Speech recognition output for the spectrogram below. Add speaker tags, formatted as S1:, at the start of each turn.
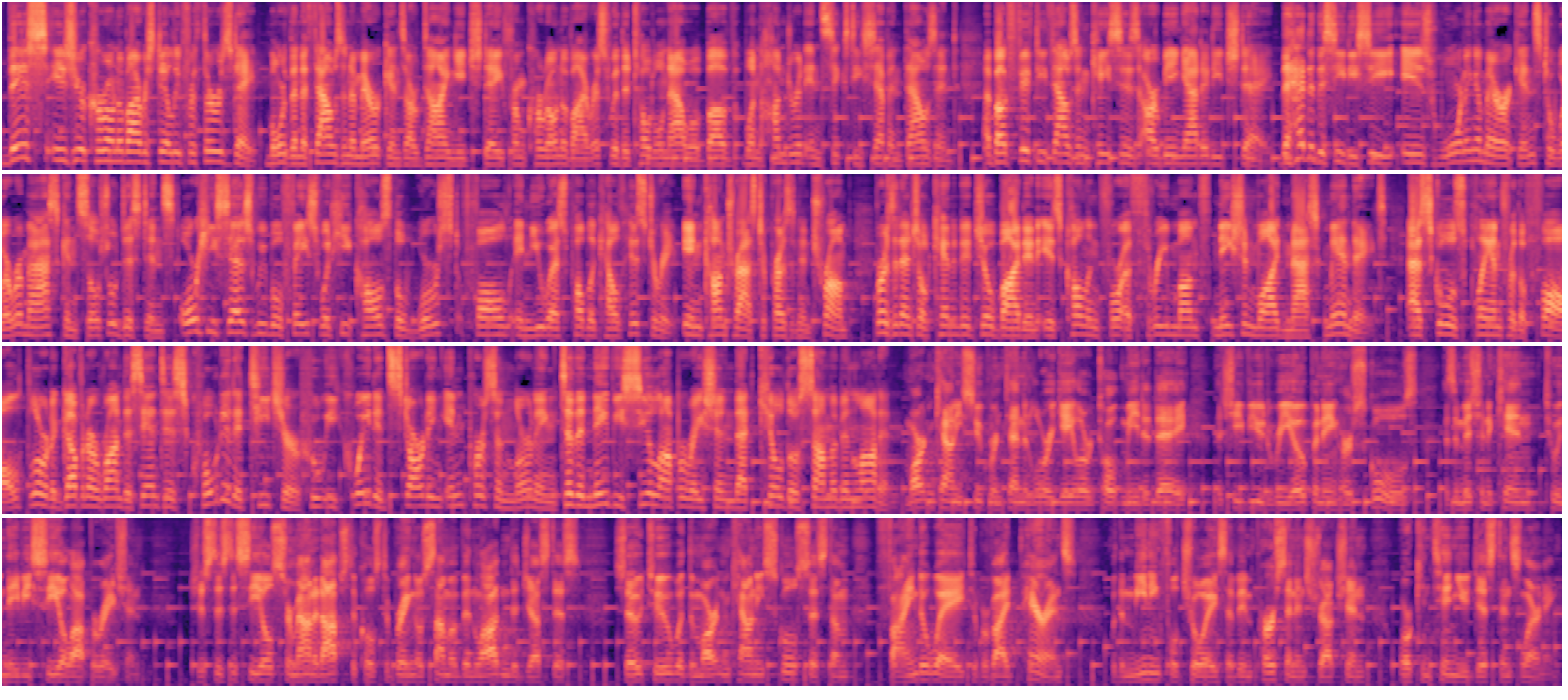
S1: This is your coronavirus daily for Thursday. More than a thousand Americans are dying each day from coronavirus, with a total now above 167,000. About 50,000 cases are being added each day. The head of the CDC is warning Americans to wear a mask and social distance, or he says we will face what he calls the worst fall in U.S. public health history. In contrast to President Trump, presidential candidate Joe Biden is calling for a three month nationwide mask mandate. As schools plan for the fall, Florida Governor Ron DeSantis quoted a teacher who equated starting in person learning to the Navy SEAL operation that killed Osama bin Laden.
S2: Martin County Superintendent Laurie Gaylord told me today that she viewed reopening her schools as a mission akin to a Navy SEAL operation. Just as the SEALs surmounted obstacles to bring Osama bin Laden to justice, so too would the Martin County school system find a way to provide parents with a meaningful choice of in person instruction or continued distance learning.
